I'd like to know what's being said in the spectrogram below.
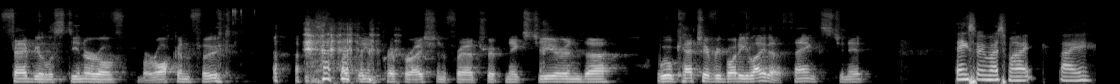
fabulous dinner of Moroccan food, hopefully in preparation for our trip next year. And uh, we'll catch everybody later. Thanks, Jeanette. Thanks very much, Mike. Bye.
